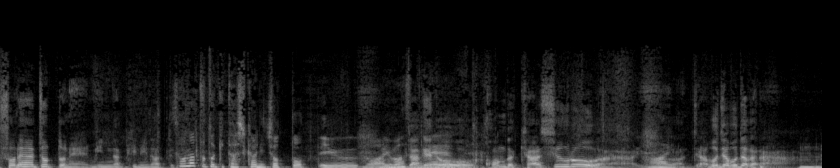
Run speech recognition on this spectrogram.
それがちょっとね、みんな気になってそうなった時確かにちょっとっていうのはありますね。だけど、今度はキャッシュローは今、ジャブジャブだから、はいうん、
